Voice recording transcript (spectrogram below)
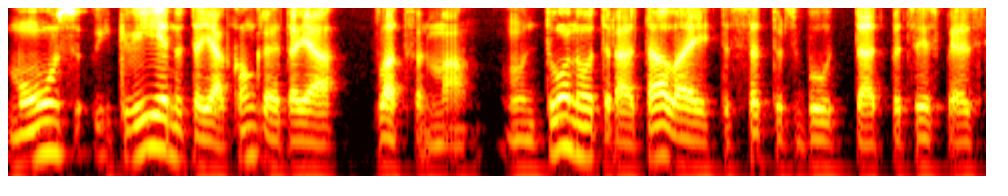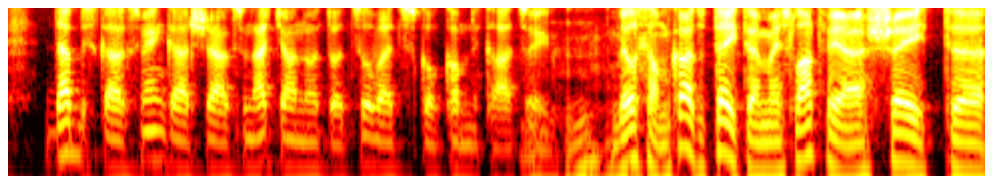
mūsu ikvienu tajā konkrētajā platformā. Un to noturēt tā, lai tas saturs būtu tāds pēc iespējas dabiskāks, vienkāršāks un atjaunot to cilvēcisko komunikāciju. Mm -hmm. Vilhelm, kā tu teiktu, vai mēs Latvijā šeit uh,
